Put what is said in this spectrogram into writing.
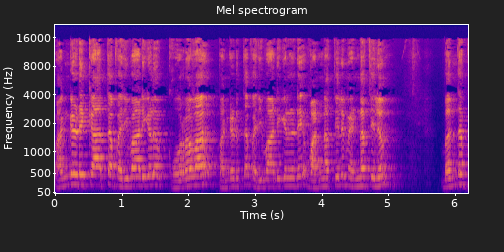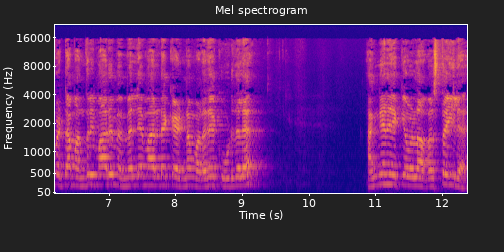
പങ്കെടുക്കാത്ത പരിപാടികൾ കുറവ് പങ്കെടുത്ത പരിപാടികളുടെ വണ്ണത്തിലും എണ്ണത്തിലും ബന്ധപ്പെട്ട മന്ത്രിമാരും എം എൽ എമാരുടെയൊക്കെ എണ്ണം വളരെ കൂടുതൽ അങ്ങനെയൊക്കെയുള്ള അവസ്ഥയിൽ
